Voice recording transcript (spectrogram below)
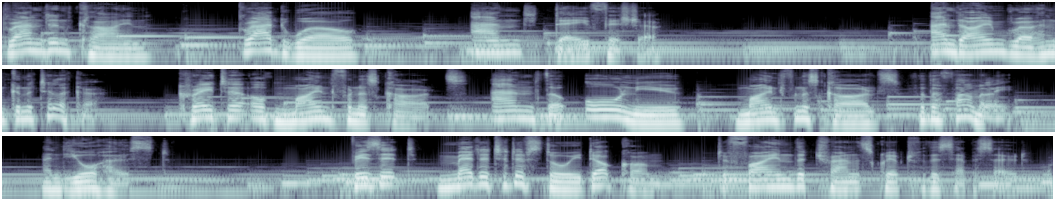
Brandon Klein, Brad Whirl, and Dave Fisher. And I'm Rohan Gunatillake, creator of Mindfulness Cards and the all new Mindfulness Cards for the Family, and your host. Visit meditativestory.com to find the transcript for this episode.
